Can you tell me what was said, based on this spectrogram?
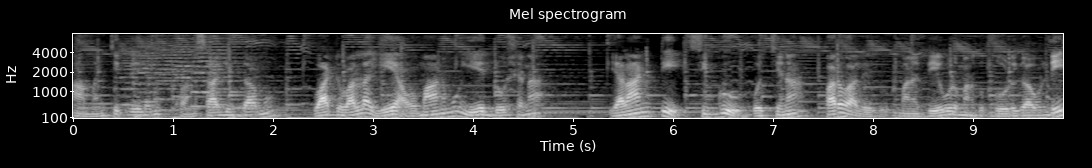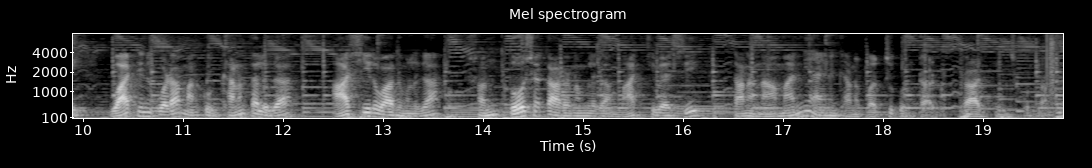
ఆ మంచి క్రియలను కొనసాగిద్దాము. వాటి వల్ల ఏ అవమానము ఏ దూషణ ఎలాంటి సిగ్గు వచ్చినా పర్వాలేదు. మన దేవుడు మనకు తోడుగా ఉండి వాటిని కూడా మనకు ఘనతలుగా ఆశీర్వాదములుగా సంతోష కారణములుగా మార్చివేసి తన నామాన్ని ఆయన ఘనపరుచుకుంటాడు. ప్రార్థించుకుంటాం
